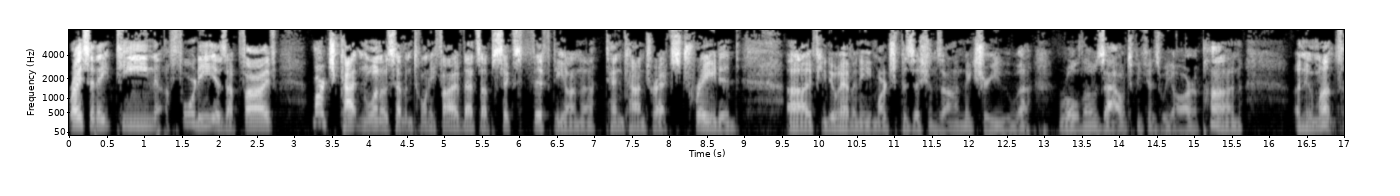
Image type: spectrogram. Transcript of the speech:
Rice at 1840 is up five. March cotton 107.25. That's up 650 on uh, 10 contracts traded. Uh, if you do have any March positions on, make sure you uh, roll those out because we are upon a new month.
